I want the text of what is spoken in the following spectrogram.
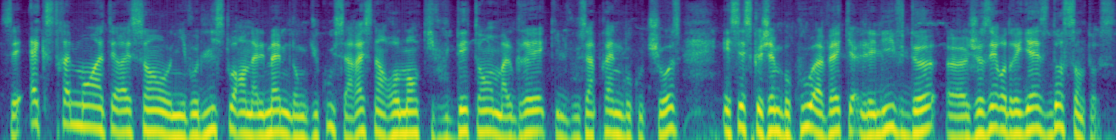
c'est extrêmement intéressant au niveau de l'histoire en elle-même. Donc du coup, ça reste un roman qui vous détend malgré qu'il vous apprenne beaucoup de choses. Et c'est ce que j'aime beaucoup avec les livres de euh, José Rodriguez dos Santos.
